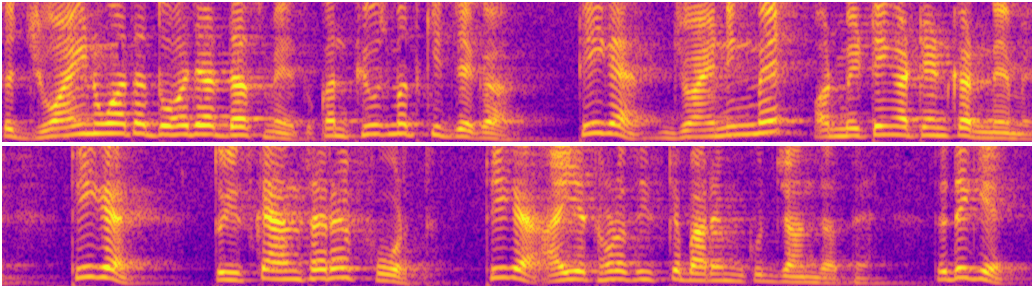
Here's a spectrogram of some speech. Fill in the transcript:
तो ज्वाइन हुआ था 2010 में तो कंफ्यूज मत कीजिएगा, ठीक है? ज्वाइनिंग में और मीटिंग अटेंड करने में, ठीक है? तो इसका आंसर है फोर्थ ठीक है? आइए थोड़ा सा इसके बारे में कुछ जान जाते हैं। तो देखिए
